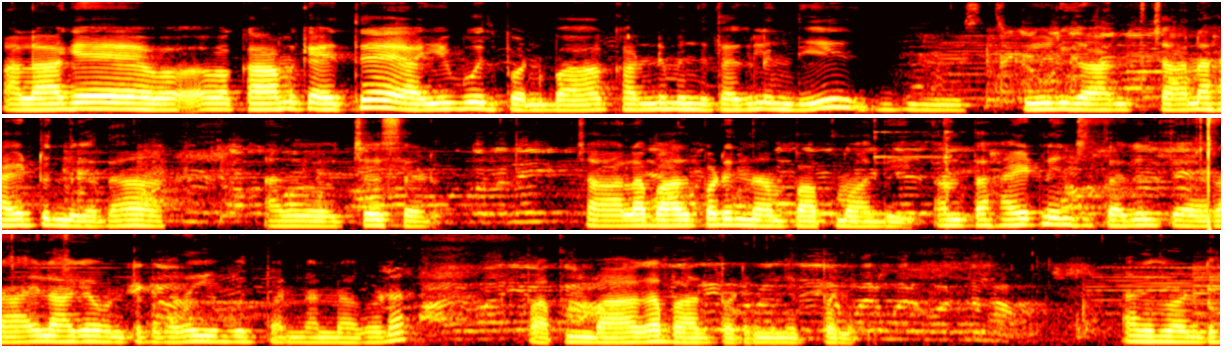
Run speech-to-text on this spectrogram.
అలాగే ఒక ఆమెకి అయితే ఆ ఈబూది పండు బాగా కన్ను మీద తగిలింది. స్పీడ్గా అంత చాలా హైట్ ఉంది కదా అది వచ్చేసాడు. చాలా బాధపడింది ఆమె పాపం అది. అంత హైట్ నుంచి తగిలితే రాయిలాగే ఉంటుంది కదా ఈ బూదిపండు అన్నా కూడా. పాపం బాగా బాధపడింది నొప్పని. అదిగోండి.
